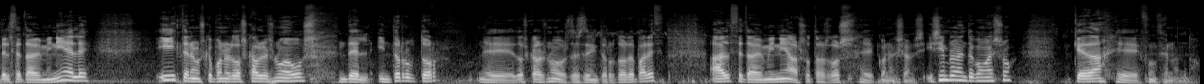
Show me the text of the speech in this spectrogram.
del ZB Mini L y tenemos que poner dos cables nuevos del interruptor, eh, dos cables nuevos desde el interruptor de pared al ZB Mini a las otras dos eh, conexiones. Y simplemente con eso queda eh, funcionando.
